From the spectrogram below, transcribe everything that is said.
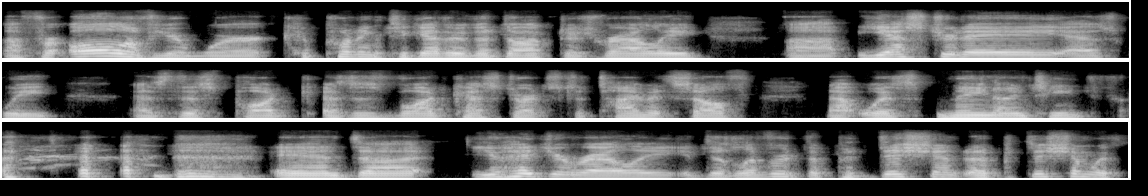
uh, for all of your work putting together the doctors rally uh, yesterday as we as this pod as this vodcast starts to time itself That was May 19th. and uh, you had your rally, you delivered the petition, a petition with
